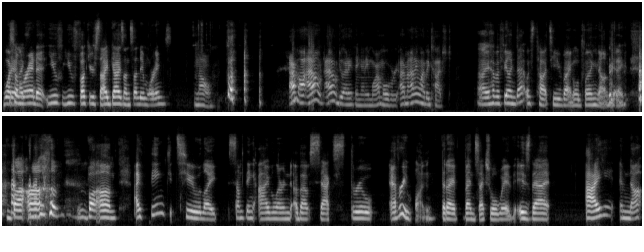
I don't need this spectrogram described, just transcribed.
what. so it, like, Miranda, you you fuck your side guys on Sunday mornings? no. I'm. I don't. I don't do anything anymore. I'm over. I'm. I don't even want to be touched. I have a feeling that was taught to you by an old fling. No, I'm kidding. but um but um I think too like something I've learned about sex through everyone that I've been sexual with is that I am not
